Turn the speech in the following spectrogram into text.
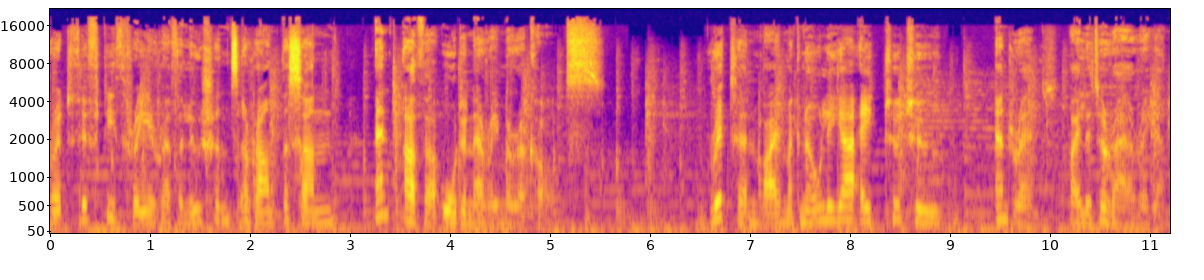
153 revolutions around the sun, and other ordinary miracles. Written by Magnolia 822 and read by Literarian.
